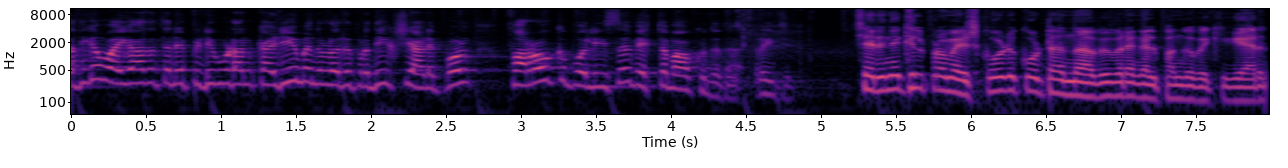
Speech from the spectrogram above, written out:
അധികം വൈകാതെ തന്നെ പിടികൂടാൻ കഴിയുമെന്നുള്ള ഒരു പ്രതീക്ഷയാണ് ഇപ്പോൾ ഫറോക്ക് പോലീസ് വ്യക്തമാക്കുന്നത്. ശരി നിഖിൽ പ്രമേഷ് കോഴിക്കോട്ട് നിന്ന് വിവരങ്ങൾ പങ്കുവയ്ക്കുകയായിരുന്നു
